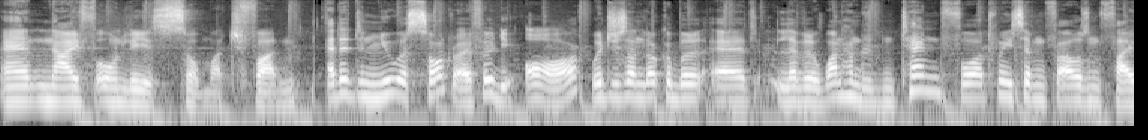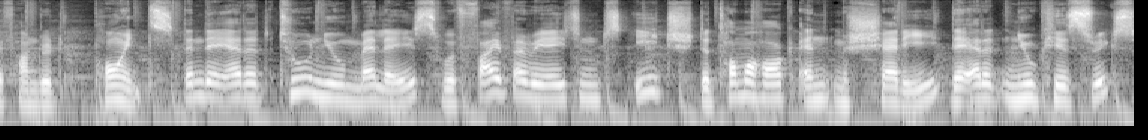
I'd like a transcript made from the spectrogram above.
and knife only is so much fun. Added a new assault rifle, the AUG, which is unlockable at level 110 for 27,500 points. Then they added two new melees with five variations each, the tomahawk and machete. They added new kill streaks,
